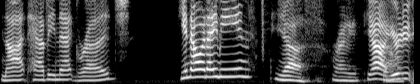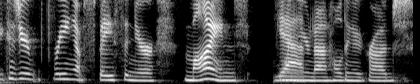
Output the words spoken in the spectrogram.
not having that grudge, you know what I mean? Yes, right. Yeah, So- you're because you're freeing up space in your mind Yeah. when you're not holding a grudge.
